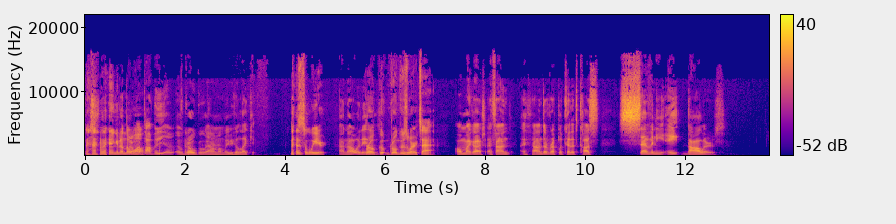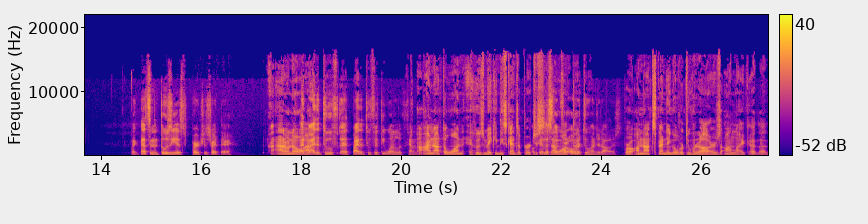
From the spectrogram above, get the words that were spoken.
Hang it on the Put wall. on top of, of Grogu. I don't know. Maybe he'll like it. That's weird, I know it is, bro. Gro- Grogu's where it's at. Oh my gosh! I found I found a replica that costs seventy eight dollars. Like that's an enthusiast purchase right there. I, I don't know. I'd buy the two. I'd buy the two fifty one. Looks kind of. nice. I'm not the one who's making these kinds of purchases. Okay, let's I look for over two hundred dollars. bro. I'm not spending over two hundred dollars on like a, a,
